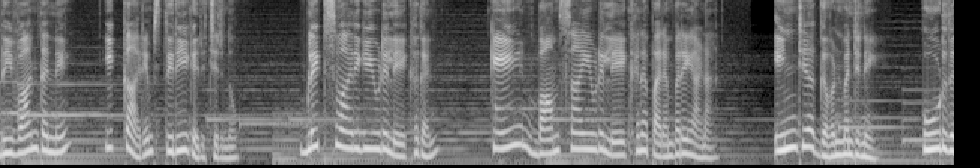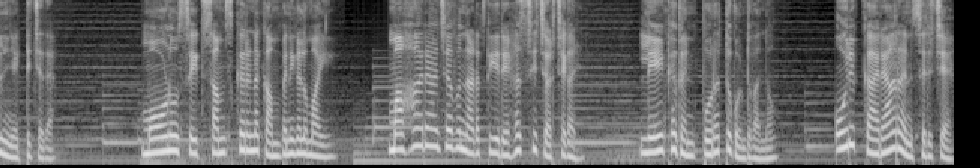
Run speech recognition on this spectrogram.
ദിവാൻ തന്നെ ഇക്കാര്യം സ്ഥിരീകരിച്ചിരുന്നു. ബ്ലിറ്റ്സ് വാരികയുടെ ലേഖകൻ കെ എൻ ബാംസായിയുടെ ലേഖന പരമ്പരയാണ് ഇന്ത്യ ഗവൺമെന്റിനെ കൂടുതൽ ഞെട്ടിച്ചത്. മോണോസൈറ്റ് സംസ്കരണ കമ്പനികളുമായി മഹാരാജാവ് നടത്തിയ രഹസ്യ ചർച്ചകൾ ലേഖകൻ പുറത്തു കൊണ്ടുവന്നു ഒരു കരാർ അനുസരിച്ച്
